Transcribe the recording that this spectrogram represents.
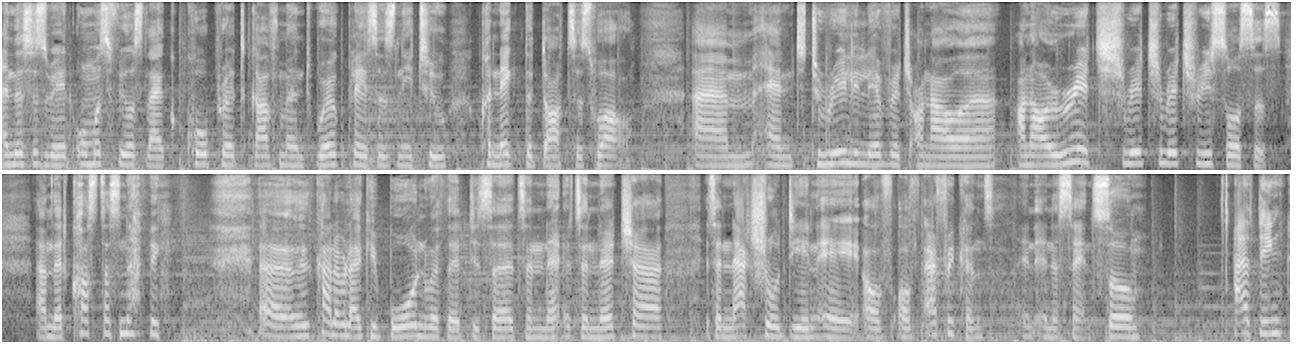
And this is where it almost feels like corporate, government, workplaces need to connect the dots as well, um, and to really leverage on our on our rich, rich, rich resources um, that cost us nothing. Uh, it's kind of like you're born with it. It's a it's a it's a nurture, it's a natural DNA of of Africans in in a sense. So, I think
